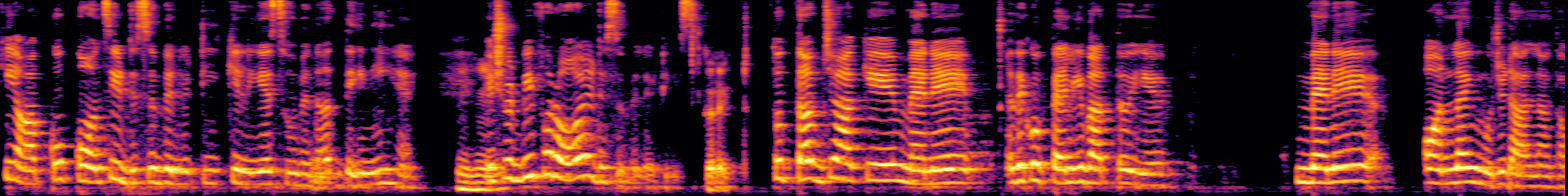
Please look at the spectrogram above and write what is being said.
कि आपको कौन सी डिसेबिलिटी के लिए सुविधा देनी है। It should be for all disabilities correct तो तब जाके मैंने देखो पहली बात तो ये मैंने ऑनलाइन मुझे डालना था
